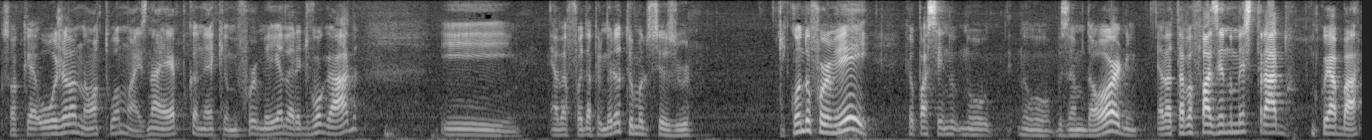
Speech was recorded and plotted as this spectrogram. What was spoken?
Só que hoje ela não atua mais. Na época, né, que eu me formei, ela era advogada. E ela foi da primeira turma do Cesur. E quando eu formei, que eu passei no, no, no exame da ordem, ela estava fazendo mestrado em Cuiabá.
